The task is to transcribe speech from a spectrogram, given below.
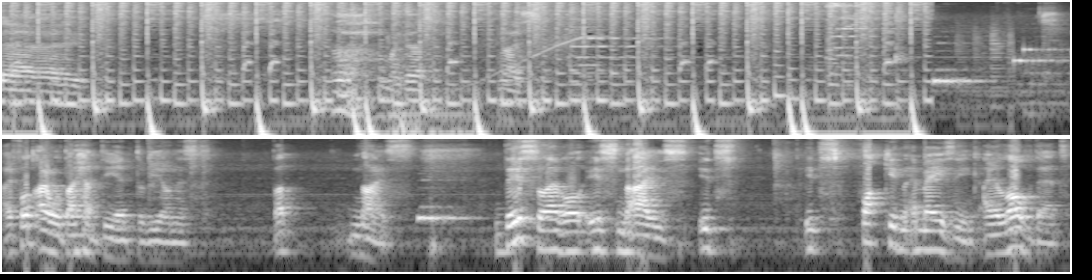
Yay. Oh my god. Nice. I thought I will die at the end to be honest. But nice. This level is nice. It's it's fucking amazing. I love that.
